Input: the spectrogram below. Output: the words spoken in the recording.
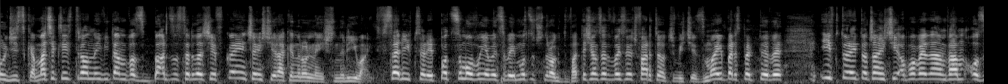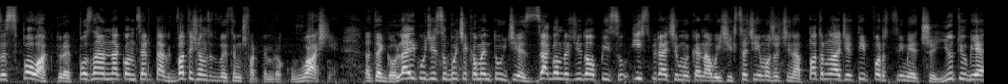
ludziska, Maciek z tej strony i witam was bardzo serdecznie w kolejnej części Rock'n'Roll Nation Rewind. W serii, w której podsumowujemy sobie muzyczny rok 2024, oczywiście z mojej perspektywy I w której to części opowiadam wam o zespołach, które poznałem na koncertach w 2024 roku. Właśnie. Dlatego lajkujcie, subujcie, komentujcie, zaglądajcie do opisu i wspierajcie mój kanał Jeśli chcecie i możecie na Patronacie, Tip for Streamie czy YouTubie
